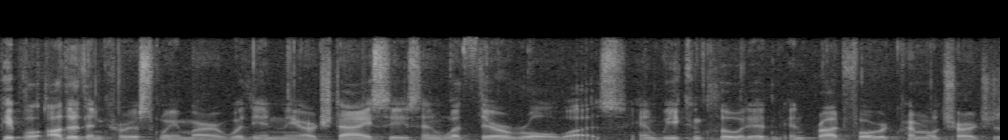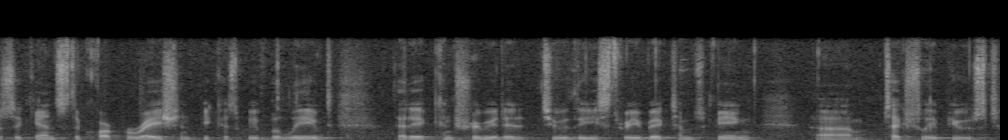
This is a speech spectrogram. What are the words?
people other than Curtis Wehmeyer within the archdiocese and what their role was. And we concluded and brought forward criminal charges against the corporation because we believed that it contributed to these three victims being um, sexually abused.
